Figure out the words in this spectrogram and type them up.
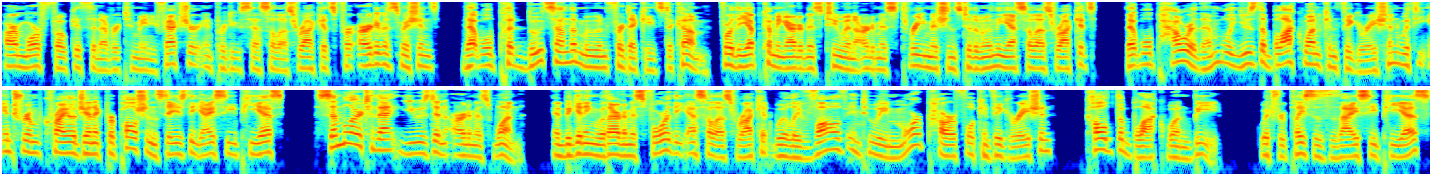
are more focused than ever to manufacture and produce SLS rockets for Artemis missions that will put boots on the moon for decades to come. For the upcoming Artemis 2 and Artemis 3 missions to the moon, the SLS rockets that will power them will use the Block 1 configuration with the interim cryogenic propulsion stage, the ICPS, similar to that used in Artemis 1. And beginning with Artemis 4, the SLS rocket will evolve into a more powerful configuration called the Block 1B, which replaces the ICPS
